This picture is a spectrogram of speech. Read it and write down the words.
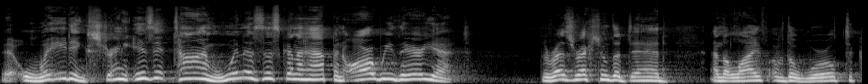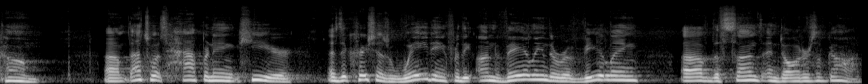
waiting, straining. Is it time? When is this going to happen? Are we there yet? The resurrection of the dead and the life of the world to come. Um, that's what's happening here as the creation is waiting for the unveiling, the revealing of the sons and daughters of God,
